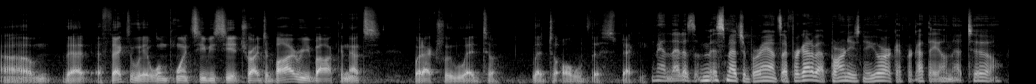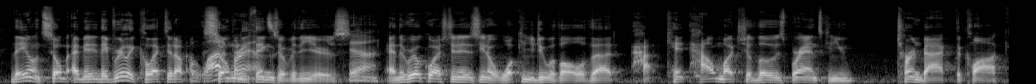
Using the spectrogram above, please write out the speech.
um, that effectively at one point CVC had tried to buy Reebok, and that's what actually led to led to all of this, Becky. Man, that is a mismatch of brands. I forgot about Barney's New York. I forgot they own that too. They own so. I mean, they've really collected up so many brands. things over the years. Yeah. And the real question is, you know, what can you do with all of that? How, can, how much of those brands can you turn back the clock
